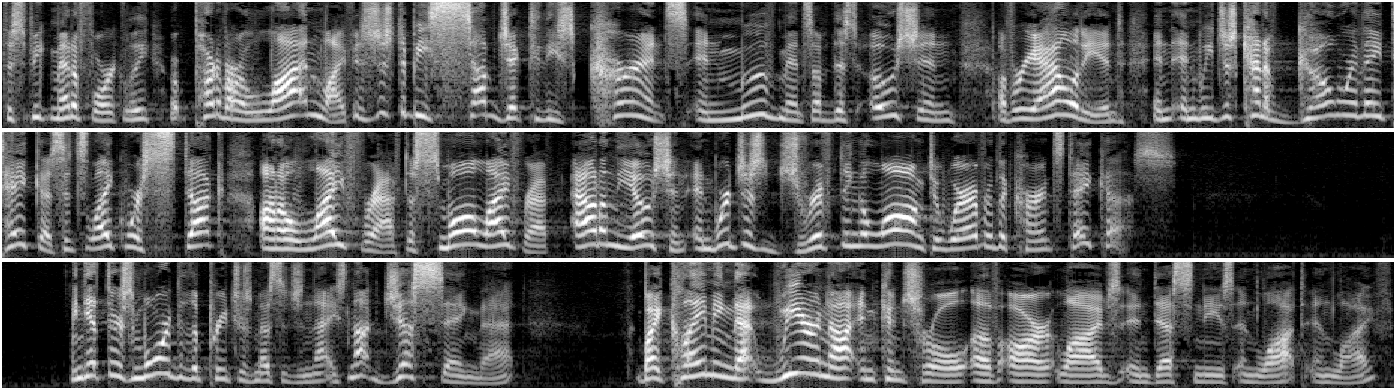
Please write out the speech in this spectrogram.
to speak metaphorically, part of our lot in life is just to be subject to these currents and movements of this ocean of reality. And, and, and we just kind of go where they take us. It's like we're stuck on a life raft, a small life raft, out on the ocean, and we're just drifting along to wherever the currents take us. And yet, there's more to the preacher's message than that. He's not just saying that. By claiming that we are not in control of our lives and destinies and lot in life,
